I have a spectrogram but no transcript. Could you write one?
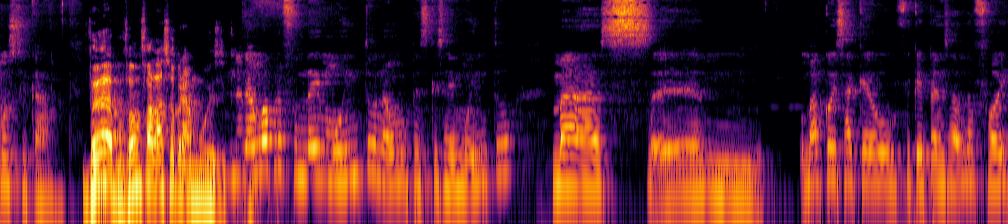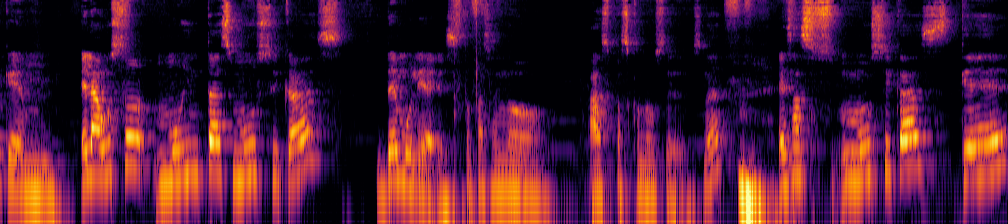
Música. Vamos, vamos falar sobre a música. Não aprofundei muito, não pesquisei muito, mas em, uma coisa que eu fiquei pensando foi que ela usa muitas músicas de mulheres. Estou fazendo aspas com os dedos, né? Essas músicas que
